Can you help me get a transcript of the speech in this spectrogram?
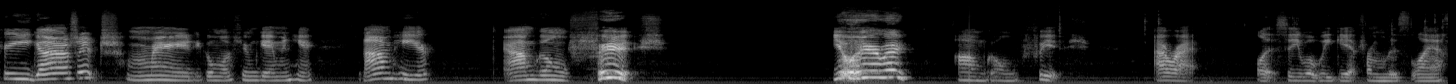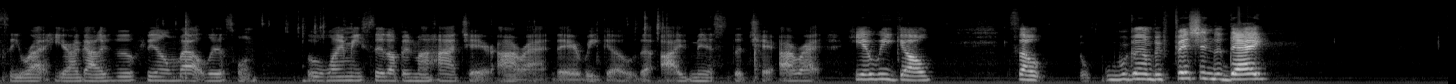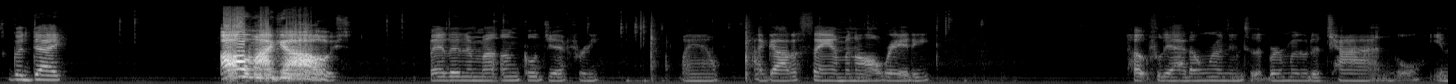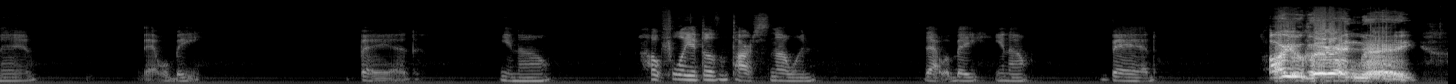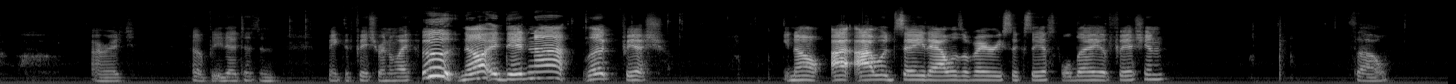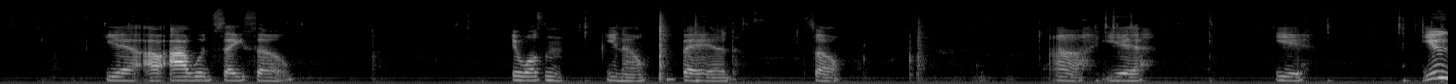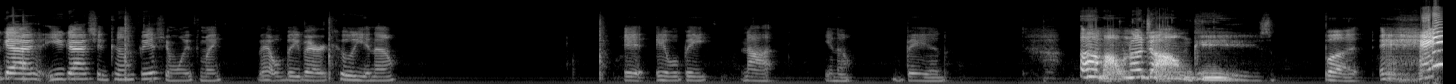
Hey guys, it's Magical Mushroom Gaming here, and I'm here. I'm gonna fish. You hear me? I'm gonna fish. Alright, let's see what we get from this lassie right here. I got a good feeling about this one. So let me sit up in my high chair. Alright, there we go. The, I missed the chair. Alright, here we go. So, we're gonna be fishing today. It's a good day. Oh my gosh! Better than my Uncle Jeffrey. Wow. I got a salmon already. Hopefully I don't run into the Bermuda Triangle, you know. That will be bad, you know. Hopefully it doesn't start snowing. That would be, you know, bad. Are you kidding me? Alright. Hopefully that doesn't Make the fish run away. Ooh, no, it did not. Look, fish. You know, I, I would say that was a very successful day of fishing. So, yeah, I, I would say so. It wasn't, you know, bad. So, uh, yeah. Yeah. You guys, you guys should come fishing with me. That would be very cool, you know it it will be not, you know, bad. I'm on a donkey's but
